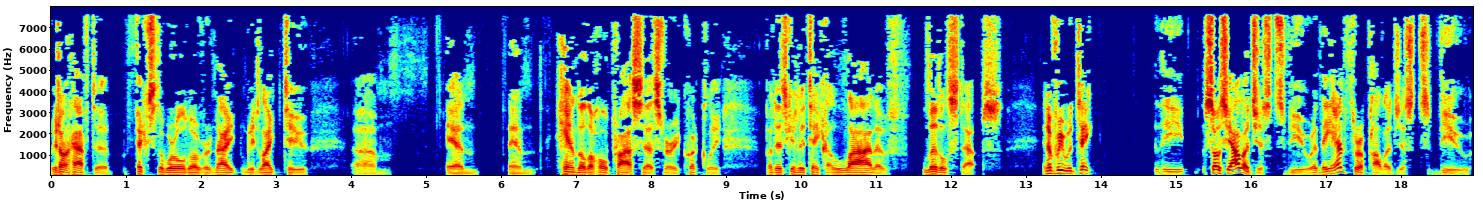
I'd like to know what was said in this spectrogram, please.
we don't have to fix the world overnight. We'd like to, um, and, and handle the whole process very quickly, but it's going to take a lot of little steps. And if we would take the sociologist's view or the anthropologist's view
